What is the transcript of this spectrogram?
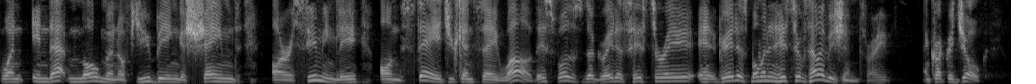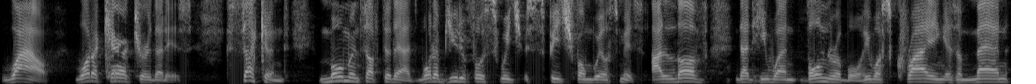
when in that moment of you being ashamed or seemingly on stage, you can say, Well, this was the greatest history eh, greatest moment in history of television right. and crack a joke. Wow, what a character that is. Second, moments after that, what a beautiful speech, speech from Will Smith. I love that he went vulnerable. He was crying as a man.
